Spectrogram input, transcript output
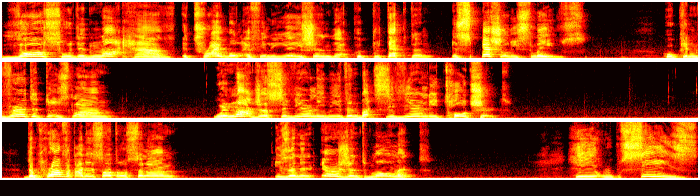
those who did not have a tribal affiliation that could protect them, especially slaves who converted to Islam, were not just severely beaten but severely tortured. The Prophet ﷺ is in an urgent moment. He sees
